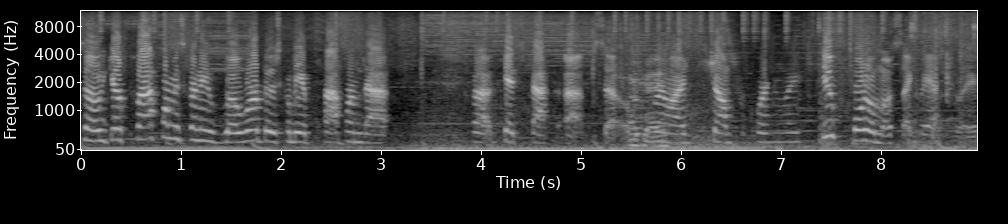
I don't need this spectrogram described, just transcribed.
so your platform is going to lower, but there's going to be a platform that uh, gets back up. So Okay. we're going to jump accordingly. Do portal most likely, actually.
